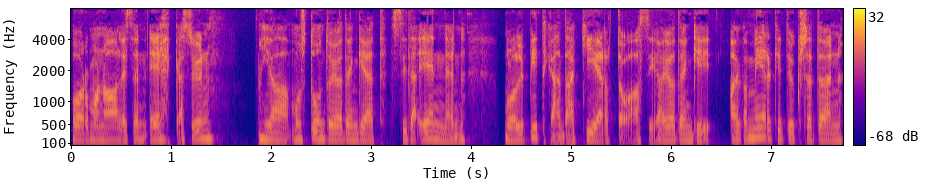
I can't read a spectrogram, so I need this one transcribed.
hormonaalisen ehkäisyn. Ja musta tuntui jotenkin, että sitä ennen mulla oli pitkään tämä kiertoasia jotenkin aika merkityksetön,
